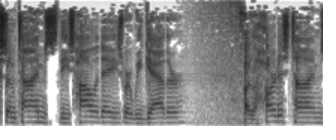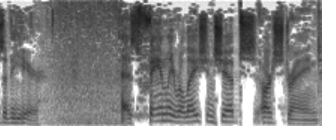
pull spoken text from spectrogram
Sometimes these holidays where we gather are the hardest times of the year as family relationships are strained.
